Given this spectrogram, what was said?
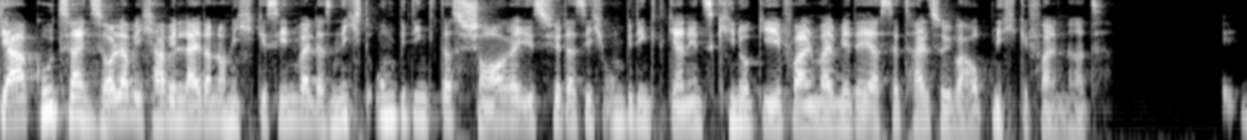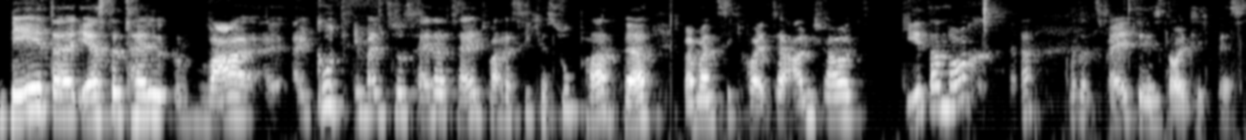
ja, gut sein soll, aber ich habe ihn leider noch nicht gesehen, weil das nicht unbedingt das Genre ist, für das ich unbedingt gerne ins Kino gehe, vor allem weil mir der erste Teil so überhaupt nicht gefallen hat. Nee, der erste Teil war äh, gut, ich meine, zu seiner Zeit war er sicher super, ja. Wenn man sich heute anschaut, geht er noch, ja, aber der zweite ist deutlich besser.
